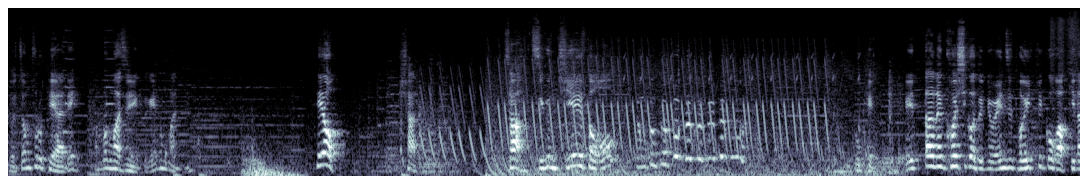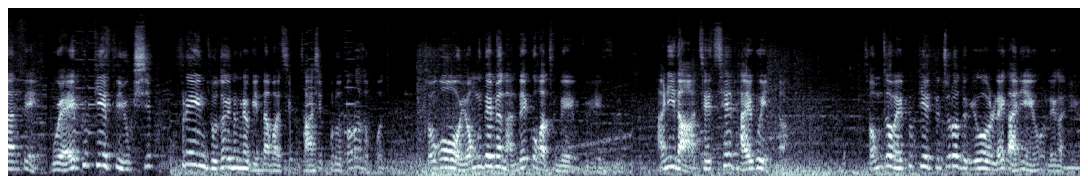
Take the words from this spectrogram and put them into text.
이거 점프로 피해야 돼? 한 번 맞으니까 계속 맞네 태엽 샷 자, 지금 뒤에서 오케이. 일단은 컷이거든요. 왠지 더 있을 것 같긴 한데 뭐야 FPS 60 프레임 조절 능력 있나봐 지금 40% 떨어졌거든. 저거 0 되면 안 될 것 같은데 FPS. 아니다. 제 채 달고 있다. 점점 FPS 줄어들고 이거 렉 아니에요. 렉 아니에요.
